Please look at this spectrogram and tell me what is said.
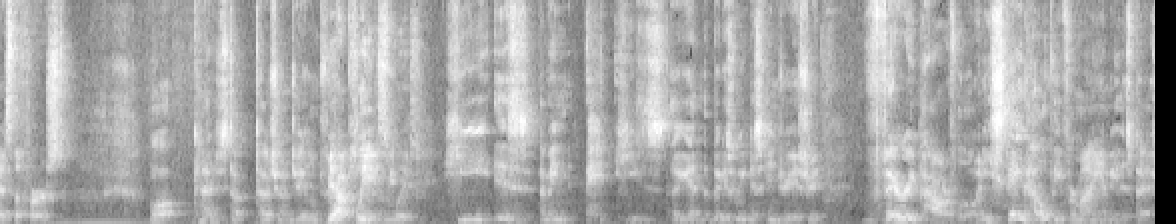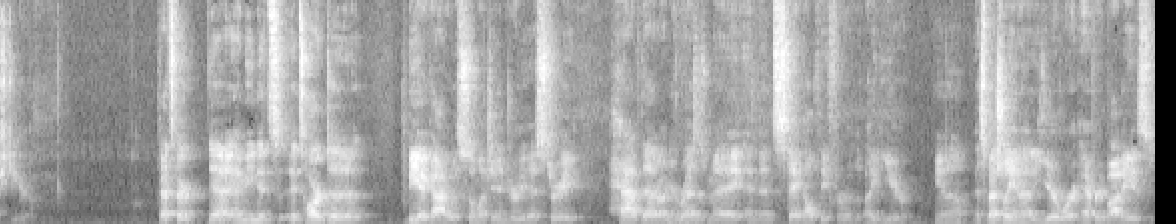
as the first. Well, can I just t- touch on Jaelan? Yeah, please, I mean, please. He is. I mean, he's again the biggest weakness injury history. Very powerful though, and he stayed healthy for Miami this past year. That's fair. Yeah, I mean it's it's hard to be a guy with so much injury history, have that on your resume, and then stay healthy for a year. You know, especially in a year where everybody is.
